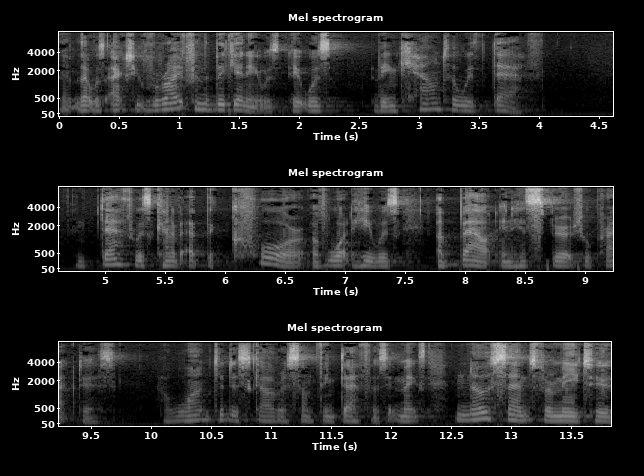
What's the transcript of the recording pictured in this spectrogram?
That was actually right from the beginning. It was, it was the encounter with death. And death was kind of at the core of what he was about in his spiritual practice. I want to discover something deathless. It makes no sense for me to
